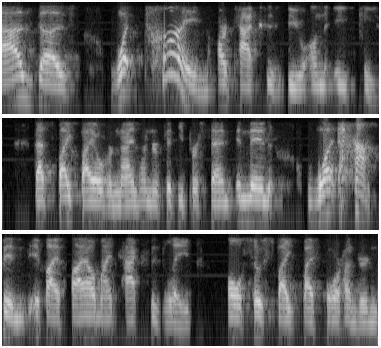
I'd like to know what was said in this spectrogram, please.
as does what time are taxes due on the 18th. That spiked by over 950%. And then what happens if I file my taxes late? Also spiked by 450%.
